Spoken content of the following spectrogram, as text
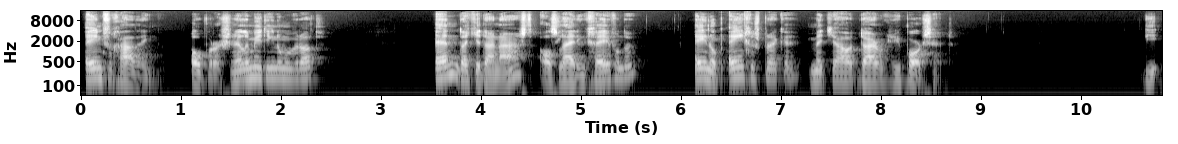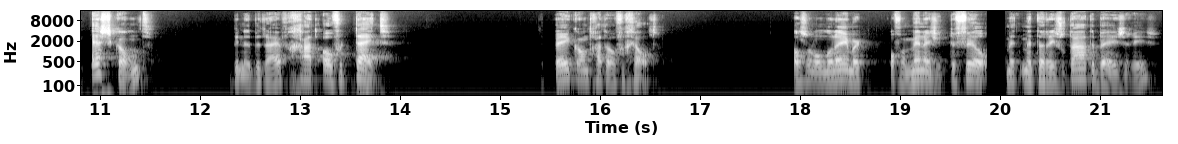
Eén vergadering, operationele meeting noemen we dat. En dat je daarnaast als leidinggevende één op één gesprekken met jouw direct reports hebt. Die S-kant binnen het bedrijf gaat over tijd. De P-kant gaat over geld. Als een ondernemer of een manager te veel met, met de resultaten bezig is,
